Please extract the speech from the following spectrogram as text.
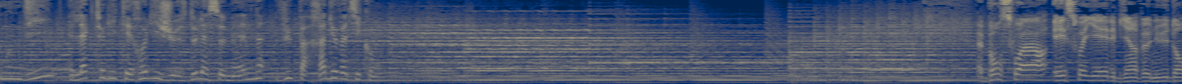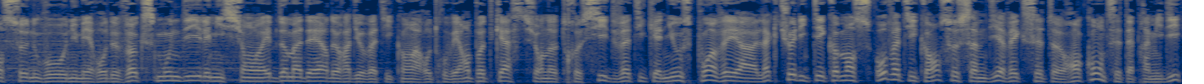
Mundi, l'actualité religieuse de la semaine vue par Radio Vatican. Bonsoir et soyez les bienvenus dans ce nouveau numéro de Vox Mundi, l'émission hebdomadaire de Radio Vatican à retrouver en podcast sur notre site vaticannews.va. L'actualité commence au Vatican ce samedi avec cette rencontre cet après-midi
